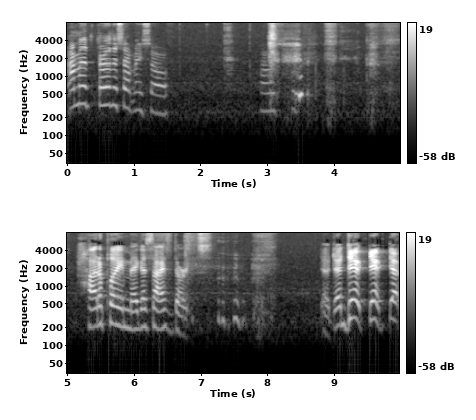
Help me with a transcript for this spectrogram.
I'm gonna throw this at myself. Was, How to play mega sized darts. dude, dude, dude, dude,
